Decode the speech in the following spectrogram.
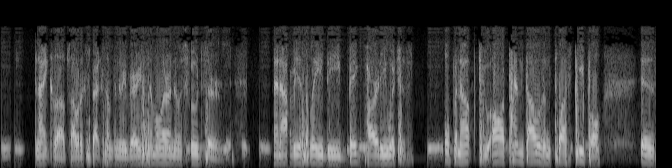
the nightclub. So I would expect something to be very similar, and there was food served. And obviously the big party, which is open up to all 10,000 plus people, is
